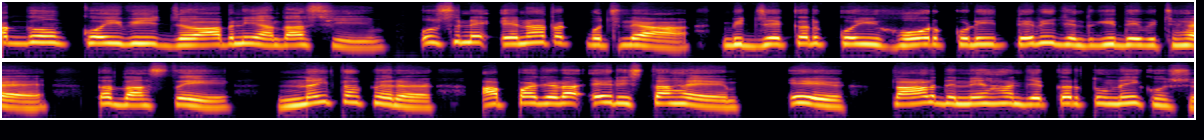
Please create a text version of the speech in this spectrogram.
ਅੱਗੋਂ ਕੋਈ ਵੀ ਜਵਾਬ ਨਹੀਂ ਆਂਦਾ ਸੀ। ਉਸਨੇ ਇਹਨਾਂ ਤੱਕ ਪੁੱਛ ਲਿਆ ਵੀ ਜੇਕਰ ਕੋਈ ਹੋਰ ਕੁੜੀ ਤੇਰੀ ਜ਼ਿੰਦਗੀ ਦੇ ਵਿੱਚ ਹੈ, ਤਾਂ ਦੱਸ ਦੇ। ਨਹੀਂ ਤਾਂ ਫਿਰ ਆਪਾਂ ਜਿਹੜਾ ਇਹ ਰਿਸ਼ਤਾ ਹੈ, ਇਹ ਤਾੜ ਦਿੰਨੇ ਹਾਂ ਜੇਕਰ ਤੂੰ ਨਹੀਂ ਖੁਸ਼।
